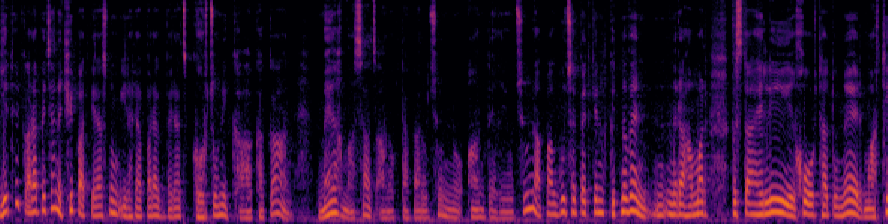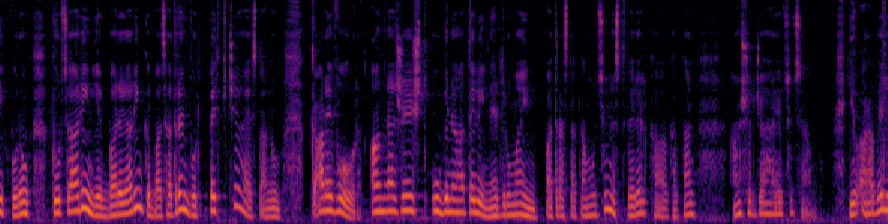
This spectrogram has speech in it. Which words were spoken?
Եթե Կարապետյանը չի պատկերացնում իր հրաապարակ վերած գործոնի քաղաքական, մեղմ ասած անօգտակարությունն ու անտեղիությունը, ապա գուցե պետք է գտնվեն նրա համար վստահելի խորհրդատուներ, մարդիկ, որոնք գործարին եւ բարերարին կբացատրեն, որ պետք չէ Հայաստանում կարևոր, անհրաժեշտ ու գնահատելի ներդրումային պատրաստակամությունը ստվերել քաղաքական անշրջահայեցությամբ։ Եվ առավել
